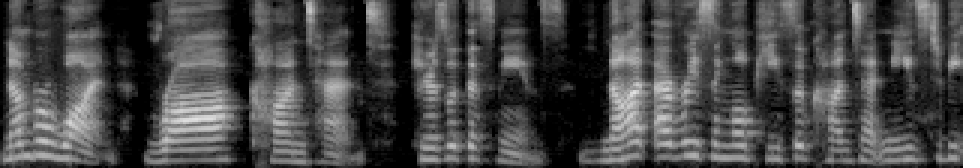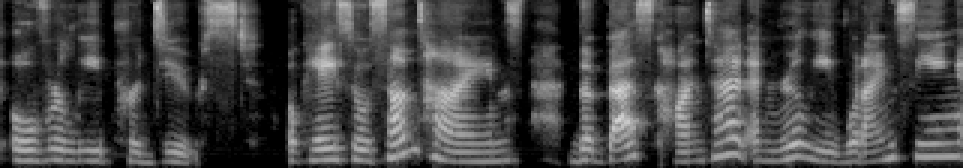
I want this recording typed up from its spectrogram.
number one, raw content. Here's what this means not every single piece of content needs to be overly produced. Okay, so sometimes the best content, and really what I'm seeing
